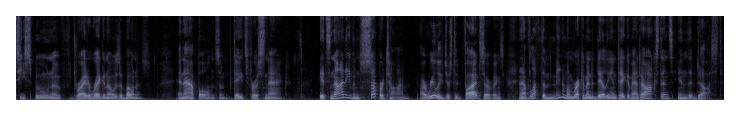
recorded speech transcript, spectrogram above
teaspoon of dried oregano as a bonus, an apple and some dates for a snack. It's not even supper time. I really just did five servings, and I've left the minimum recommended daily intake of antioxidants in the dust.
